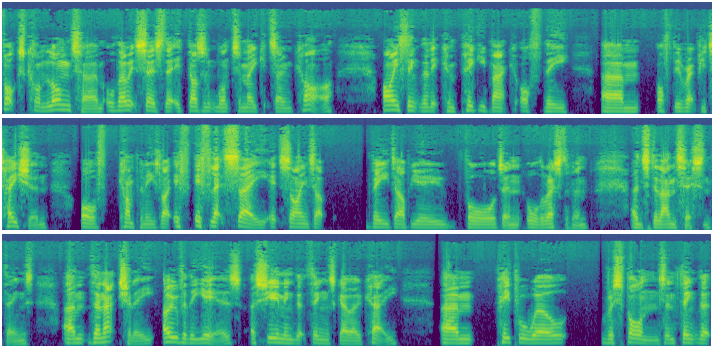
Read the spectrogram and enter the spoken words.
Foxconn long term, although it says that it doesn't want to make its own car, I think that it can piggyback off the um, off the reputation of companies like if if let's say it signs up VW, Ford, and all the rest of them, and Stellantis and things, um, then actually over the years, assuming that things go okay, um, people will respond and think that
